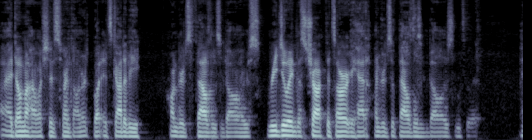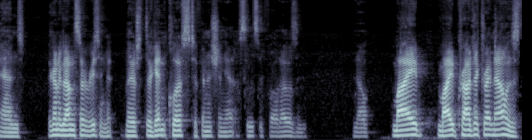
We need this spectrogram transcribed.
I don't know how much they've spent on it, but it's got to be hundreds of thousands of dollars redoing this truck that's already had hundreds of thousands of dollars into it. And they're going to go out and start racing it. They're, they're getting close to finishing it. I've seen some photos and, you know, my, my project right now is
